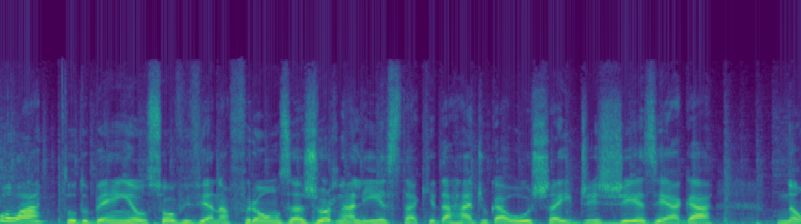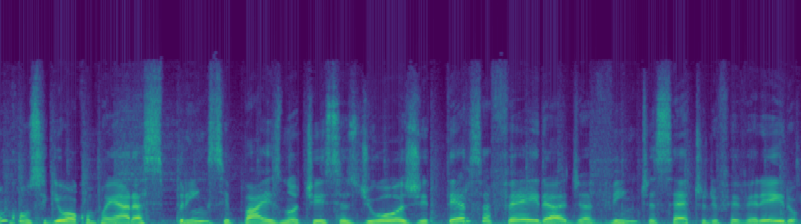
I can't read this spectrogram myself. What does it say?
Olá, tudo bem? Eu sou Viviana Fronza, jornalista aqui da Rádio Gaúcha e de GZH. Não conseguiu acompanhar as principais notícias de hoje, terça-feira, dia 27 de fevereiro,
